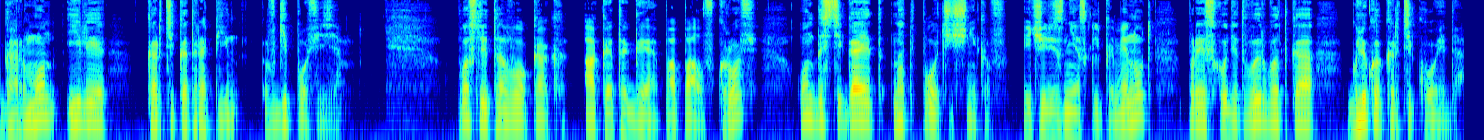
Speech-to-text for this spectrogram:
гормон или кортикотропин в гипофизе. После того, как АКТГ попал в кровь, он достигает надпочечников, и через несколько минут происходит выработка глюкокортикоида.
